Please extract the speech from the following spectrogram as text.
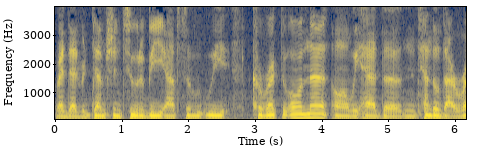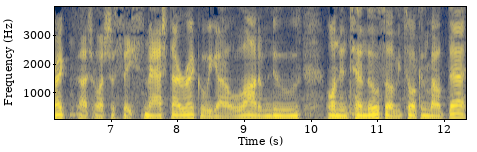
Red Dead Redemption 2 to be absolutely correct on that. Uh, we had the Nintendo Direct, or I should say Smash Direct, where we got a lot of news on Nintendo. So I'll be talking about that.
